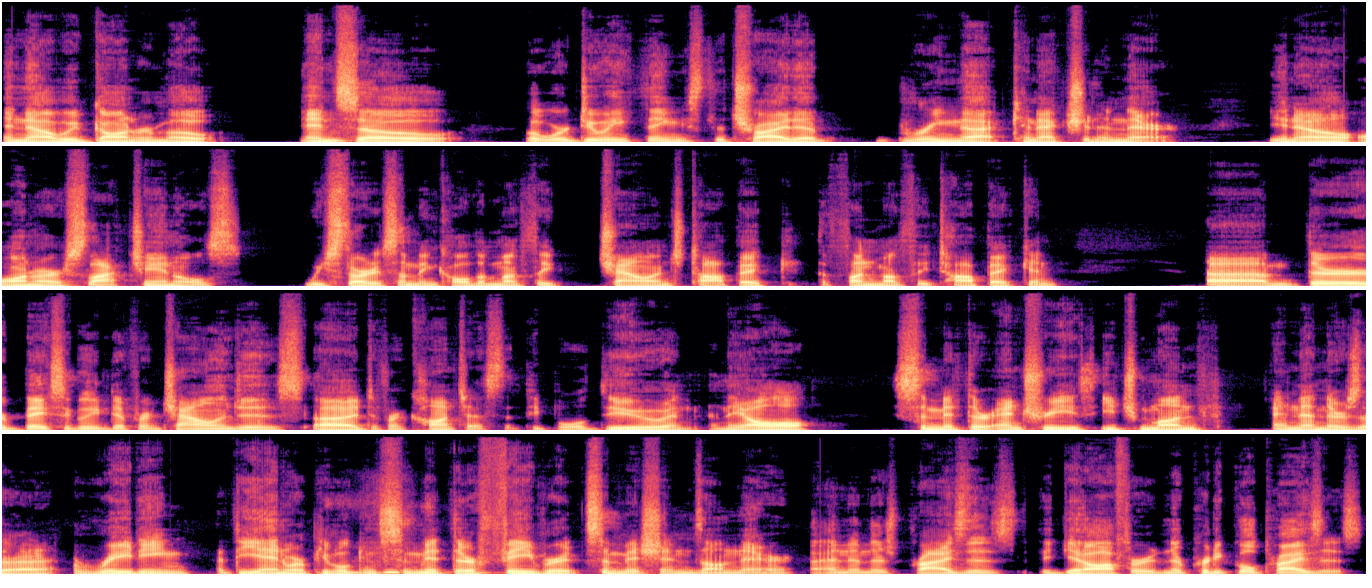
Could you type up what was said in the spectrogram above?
and now we've gone remote. And mm-hmm. so, but we're doing things to try to bring that connection in there. You know, on our Slack channels, we started something called the monthly challenge topic, the fun monthly topic. And um, they're basically different challenges, uh, different contests that people will do, and, and they all submit their entries each month. And then there's a, rating at the end where people can submit their favorite submissions on there. And then there's prizes that get offered, and they're pretty cool prizes.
